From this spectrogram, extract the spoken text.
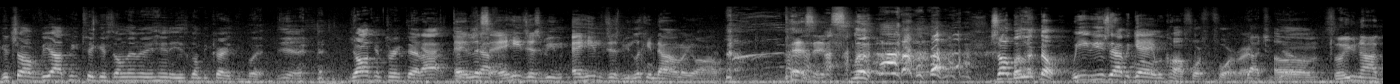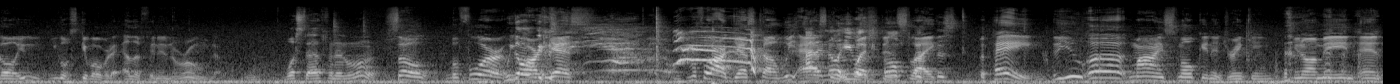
Get y'all VIP tickets, unlimited Henny. It's gonna be crazy, but yeah, y'all can drink that. I Hey, listen, and he just be, and he just be looking down on y'all. peasants. So, but look though, we usually have a game we call four for four, right? Got you, yeah. Um, So you're not going. You you gonna skip over the elephant in the room though. what's the elephant in the room? So before We our be- guests, before our guests come, we ask didn't know them he was questions gonna like, "Hey, do you uh mind smoking and drinking?" You know what I mean? And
